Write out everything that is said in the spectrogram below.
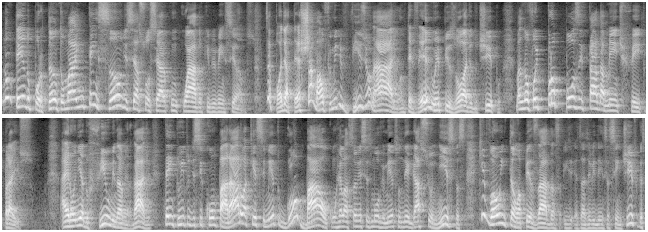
não tendo, portanto, uma intenção de se associar com o quadro que vivenciamos. Você pode até chamar o filme de visionário, antevendo um episódio do tipo, mas não foi propositadamente feito para isso. A ironia do filme, na verdade, tem intuito de se comparar o aquecimento global com relação a esses movimentos negacionistas que vão, então, apesar das, das evidências científicas,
